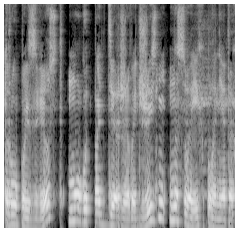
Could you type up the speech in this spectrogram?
Трупы звезд могут поддерживать жизнь на своих планетах.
